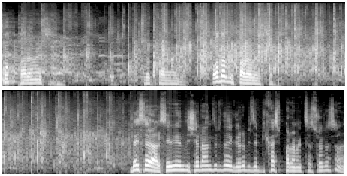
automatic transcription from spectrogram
çok parametre. Çok parametre. O da bir parametre. Mesela seni endişelendirdiğine göre bize birkaç parametre söylesene.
